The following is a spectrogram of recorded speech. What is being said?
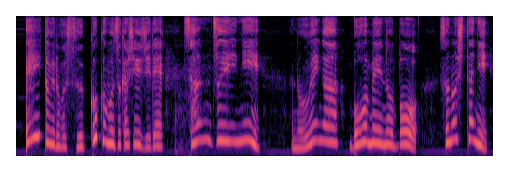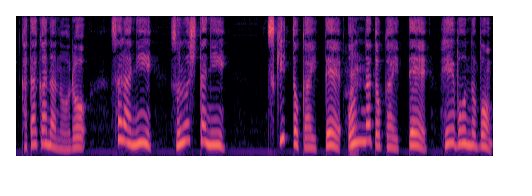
「栄」というのがすっごく難しい字で山水にあの上が亡命の棒その下にカタカナの「ろ」さらにその下に月と書いて、はい、女と書いて平凡の凡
